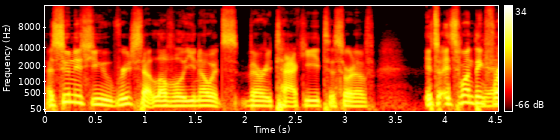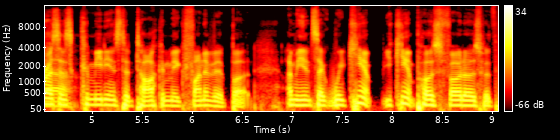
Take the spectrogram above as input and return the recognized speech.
as soon as you reach that level, you know it's very tacky to sort of. It's it's one thing for us as comedians to talk and make fun of it, but I mean, it's like we can't you can't post photos with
